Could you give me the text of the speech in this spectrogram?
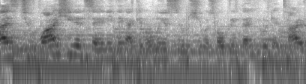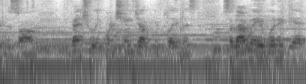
As to why she didn't say anything, I can only assume she was hoping that you would get tired of the song eventually or change up your playlist. So that way it wouldn't get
